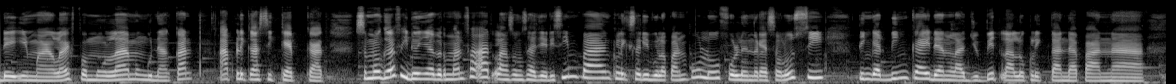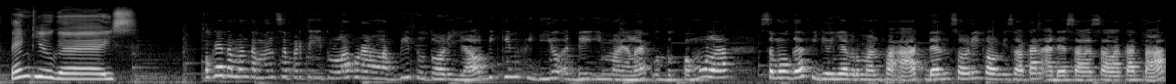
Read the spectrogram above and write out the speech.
day in my life pemula menggunakan aplikasi CapCut. Semoga videonya bermanfaat, langsung saja disimpan, klik 1080 full in resolusi, tingkat bingkai dan laju bit lalu klik tanda panah. Thank you guys. Oke teman-teman, seperti itulah kurang lebih tutorial bikin video a day in my life untuk pemula. Semoga videonya bermanfaat dan sorry kalau misalkan ada salah-salah kata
